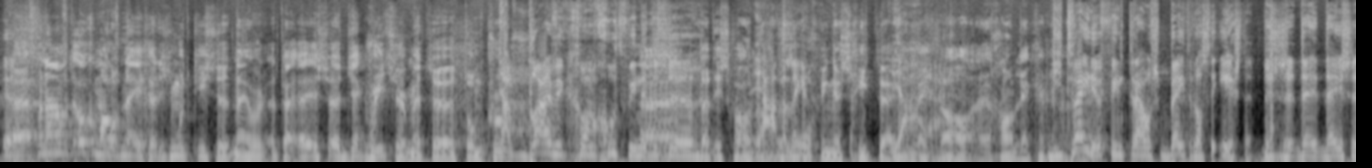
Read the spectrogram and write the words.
Eh, vanavond ook om half negen. Dus je moet kiezen. Nee hoor. Het eh, is eh, Jack Reacher met eh, Tom Cruise. dat blijf ik gewoon goed vinden. dus, Eh, eh, dat is gewoon ja, achtervolgingen, schieten. Ja, en weet ja. je wel, eh, gewoon lekker. Die eh, tweede vind ik trouwens beter dan de eerste. Dus eh, de- deze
